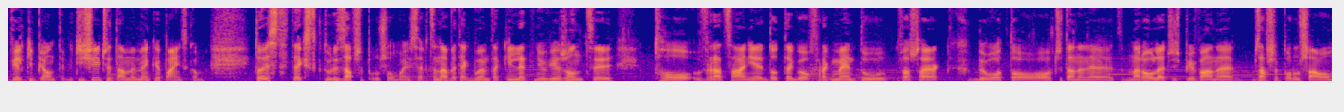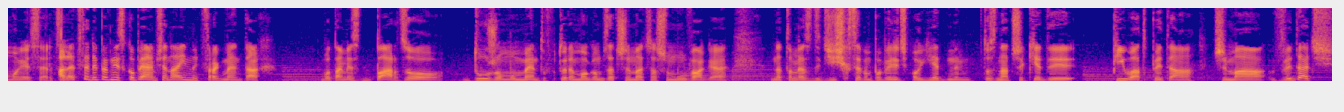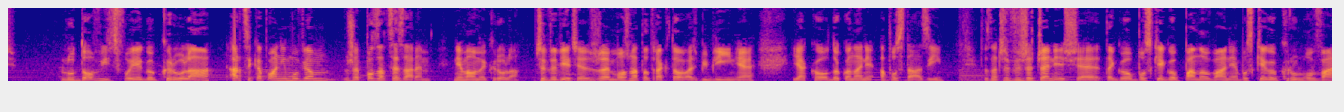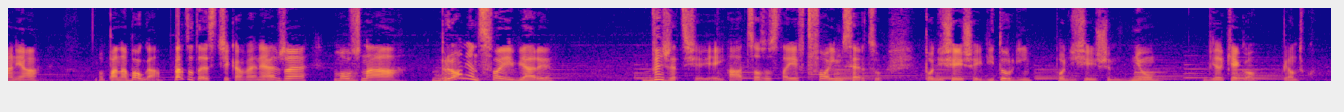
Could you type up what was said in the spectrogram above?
Wielki Piątek. Dzisiaj czytamy Mękę Pańską. To jest tekst, który zawsze poruszał moje serce. Nawet jak byłem taki letnio wierzący, to wracanie do tego fragmentu, zwłaszcza jak było to czytane na rolę czy śpiewane, zawsze poruszało moje serce. Ale wtedy pewnie skupiałem się na innych fragmentach, bo tam jest bardzo dużo momentów, które mogą zatrzymać naszą uwagę. Natomiast dziś chcę Wam powiedzieć o jednym. To znaczy, kiedy Piłat pyta, czy ma wydać ludowi swojego króla, arcykapłani mówią, że poza Cezarem nie mamy króla. Czy wy wiecie, że można to traktować biblijnie jako dokonanie apostazji, to znaczy wyrzeczenie się tego boskiego panowania, boskiego królowania no, Pana Boga. Bardzo to jest ciekawe, nie? że można broniąc swojej wiary wyrzec się jej. A co zostaje w Twoim sercu po dzisiejszej liturgii, po dzisiejszym dniu Wielkiego Piątku?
